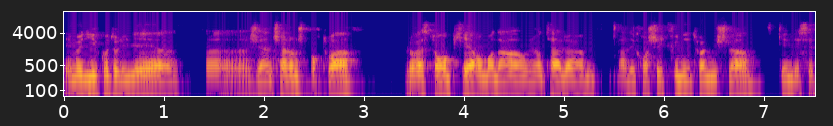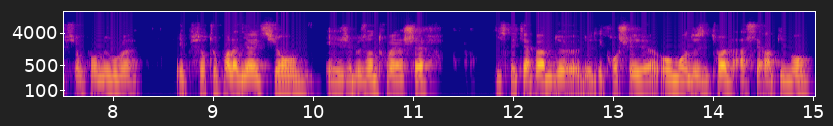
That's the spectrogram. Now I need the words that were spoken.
et me dit Écoute, Olivier, j'ai un challenge pour toi. Le restaurant Pierre en mandarin oriental a décroché qu'une étoile Michelin, ce qui est une déception pour nous et surtout pour la direction. Et j'ai besoin de trouver un chef qui serait capable de, décrocher au moins deux étoiles assez rapidement.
